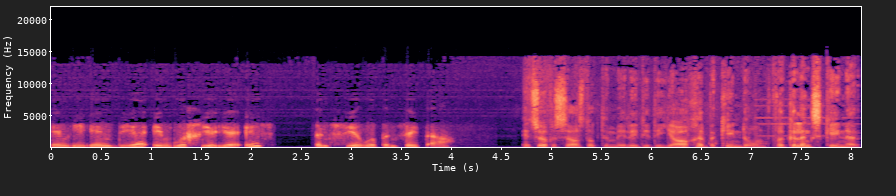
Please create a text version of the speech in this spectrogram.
M I N D M O V E S in C.za. En so gesels Dr. Melody die Jager, bekende ontwikkelingskenner.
